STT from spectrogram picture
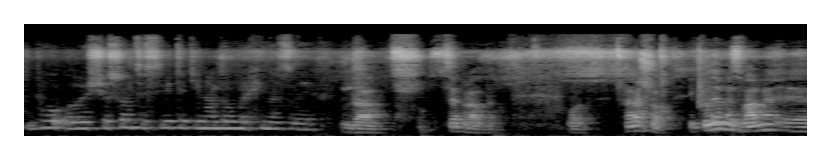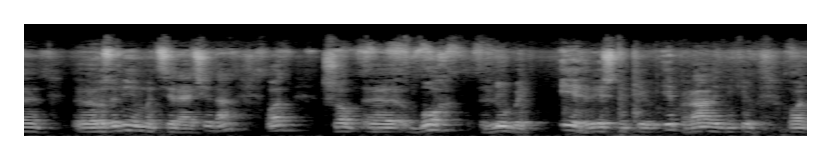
бо, що сонце світить і на добрих, і на злих. Да, це правда. От. Хорошо. І коли ми з вами е, е, розуміємо ці речі, да, от, що е, Бог любить і грішників, і праведників, от,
